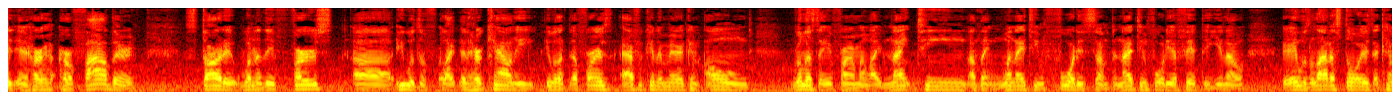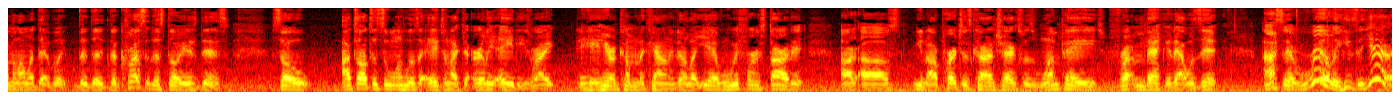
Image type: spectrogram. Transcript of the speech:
it, and her, her father started one of the first, uh, he was a, like in her county, it was like the first African American owned real estate firm in like 19 i think 1940 something 1940 or 50 you know? It was a lot of stories that came along with that but the, the, the crux of the story is this. So i talked to someone who was an agent like the early 80s right? And here in Cumberland County they're like yeah when we first started our uh, you know our purchase contracts was one page front and back and that was it. I said really? He said yeah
